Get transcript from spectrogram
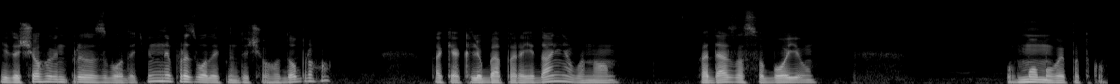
І до чого він призводить? Він не призводить ні до чого доброго, так як любе переїдання, воно веде за собою, в моєму випадку,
